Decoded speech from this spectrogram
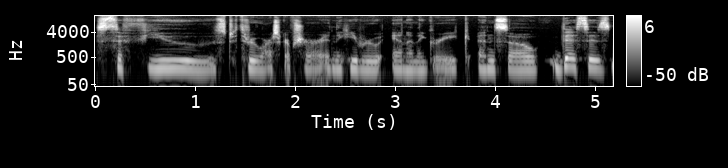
suffused through our scripture in the Hebrew and in the Greek. And so this is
